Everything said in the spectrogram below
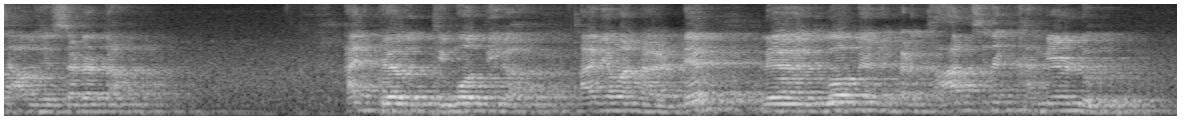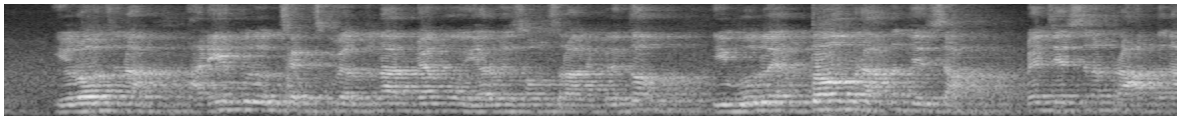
సేవ చేశాడట. ఆయన పేరు తిమోతిగా ఆయన ఏమన్నాడంటే ఇదిగో మేము ఇక్కడ కాల్చిన కన్నీళ్ళు ఈ రోజున అనేకులు చర్చికి వెళ్తున్నారు. మేము ఇరవై సంవత్సరాల క్రితం ఈ ఊర్లో ఎంతో ప్రార్థన చేశాం. మేము చేసిన ప్రార్థన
